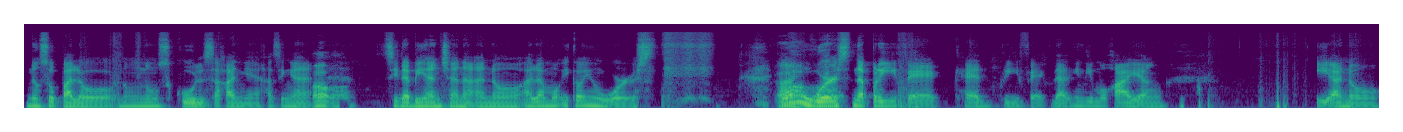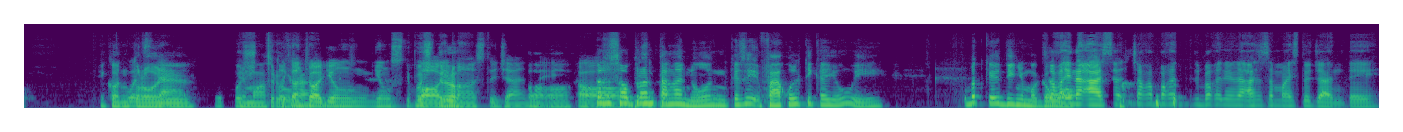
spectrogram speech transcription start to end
nung supalo, nung, nung school sa kanya. Kasi nga, Oo. sinabihan siya na ano, alam mo, ikaw yung worst. Ay, yung oo. worst na prefect, head prefect, dahil hindi mo kayang i-ano, I-control Push yung mga through. i-control Estudyante. yung, yung, I-push oo, through. yung mga estudyante. Oo. Pero sobrang So, tanga nun kasi faculty kayo eh. Ba't kayo di nyo magawa? Tsaka inaasa, tsaka bakit, bakit inaasa sa mga estudyante?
